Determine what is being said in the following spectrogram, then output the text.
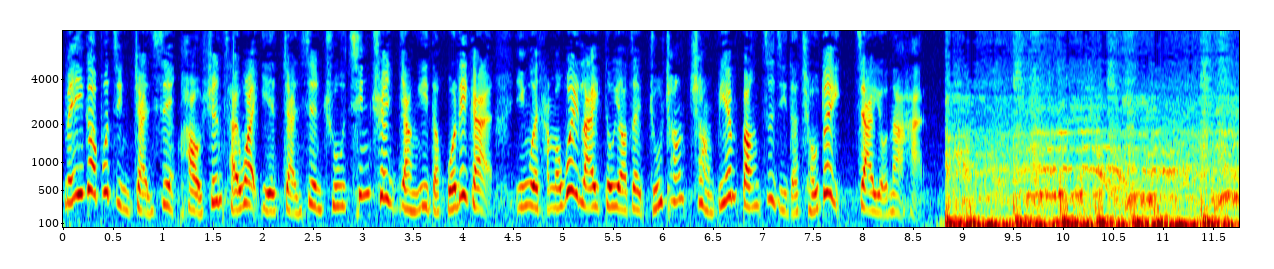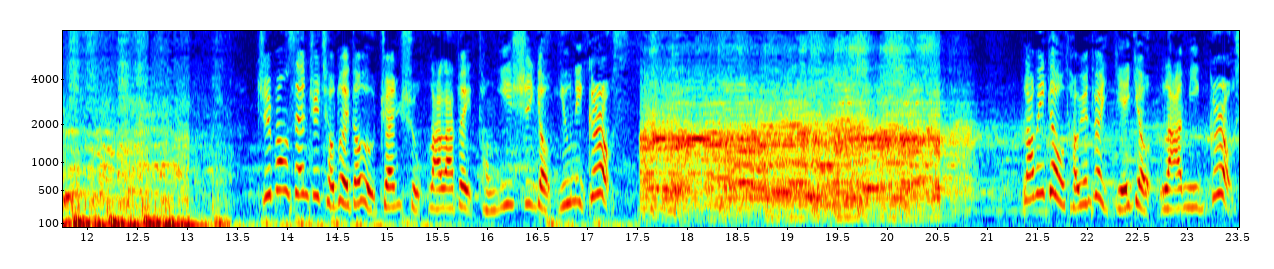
每一个不仅展现好身材外，也展现出青春洋溢的活力感，因为他们未来都要在主场场边帮自己的球队加油呐喊。直棒三支球队都有专属啦啦队，统一师有 Uni Girls，拉米 Go 桃园队也有拉米 Girls，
